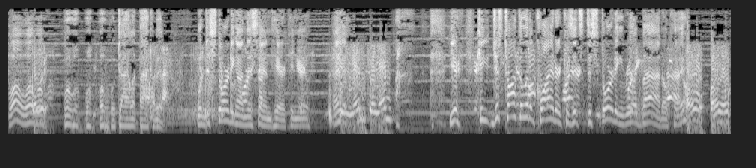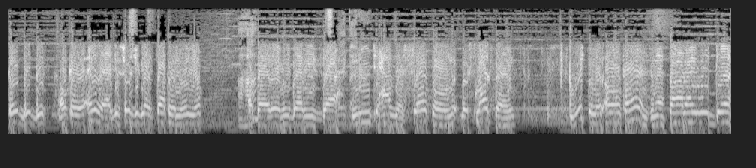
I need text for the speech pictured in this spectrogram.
Whoa, whoa, whoa. Whoa, whoa, whoa, whoa, whoa. Dial it back a bit. We're distorting on this end here. Can you? say again, say again. You're, can you just talk a little quieter because it's distorting real bad, okay? Oh, oh, okay, good, good. Okay, well, anyway, I just heard you guys talking on the radio Uh-huh. about everybody's uh, need to have their cell phone, their smartphone, with them at all times, and I thought I would uh,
